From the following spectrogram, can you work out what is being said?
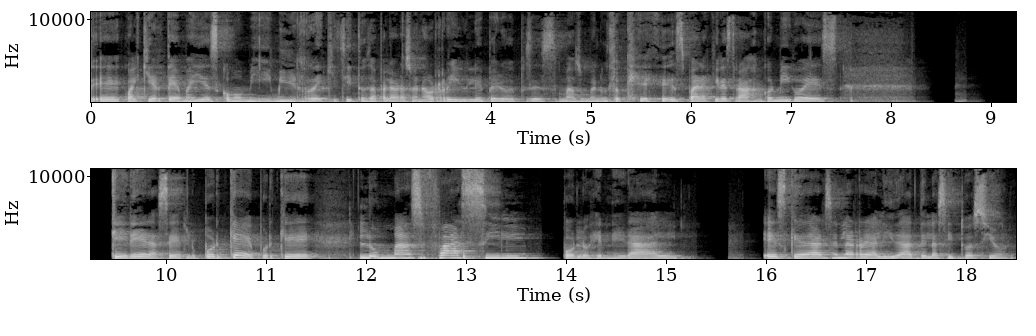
eh, cualquier tema y es como mi, mi requisito, esa palabra suena horrible, pero pues es más o menos lo que es para quienes trabajan conmigo, es querer hacerlo. ¿Por qué? Porque lo más fácil, por lo general, es quedarse en la realidad de la situación.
